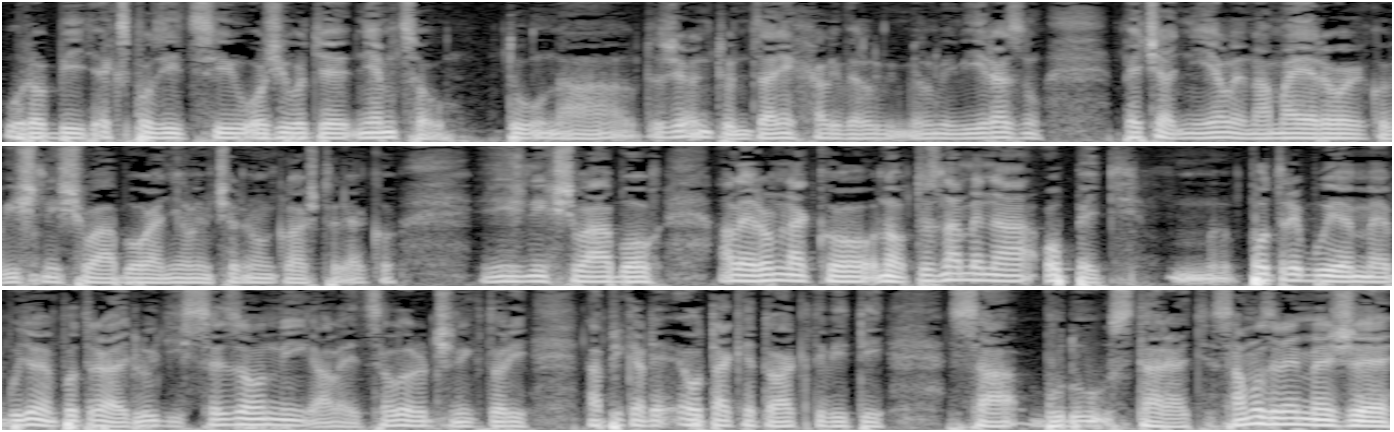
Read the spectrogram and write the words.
urobiť expozíciu o živote Nemcov tu na, že oni tu zanechali veľmi, veľmi výraznú pečať nie len na Majeroch ako Vyšných šváboch a nielen v Černom kláštore ako v Nižných šváboch, ale rovnako, no to znamená opäť, potrebujeme, budeme potrebovať ľudí sezónnych, ale aj celoročných, ktorí napríklad o takéto aktivity sa budú starať. Samozrejme, že e,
